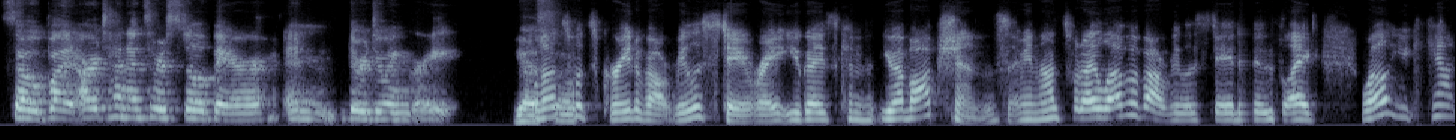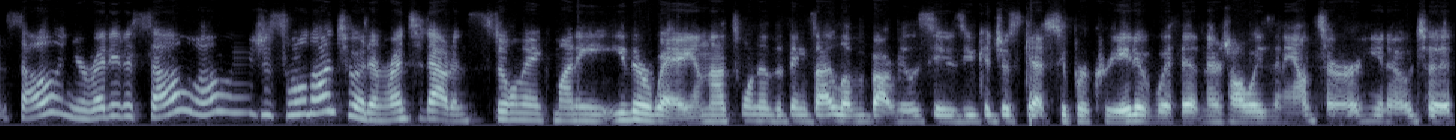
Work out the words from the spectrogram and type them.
so, but our tenants are still there and they're doing great. Yeah, well, that's so, what's great about real estate, right? You guys can you have options. I mean, that's what I love about real estate is like, well, you can't sell and you're ready to sell. Well, you just hold on to it and rent it out and still make money either way. And that's one of the things I love about real estate is you could just get super creative with it and there's always an answer, you know, to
